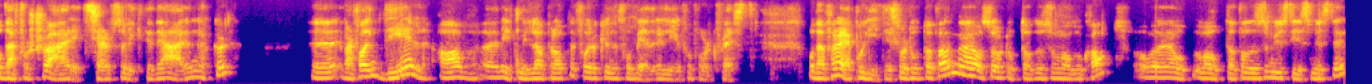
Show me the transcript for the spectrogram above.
Og Derfor så er rettshjelp så viktig. Det er en nøkkel. I hvert fall en del av virkemiddelapparatet for å kunne få bedre liv for folk flest. Og Derfor har jeg politisk vært opptatt av det, men jeg har også vært opptatt av det som advokat. Og jeg var opptatt av det som justisminister.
